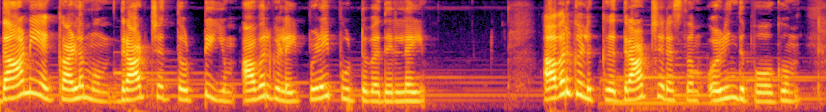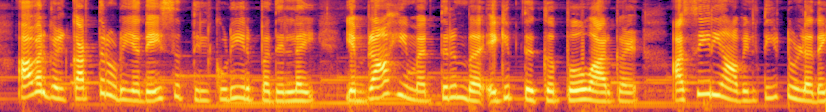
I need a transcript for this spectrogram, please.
தானிய களமும் திராட்சத் தொட்டியும் அவர்களை பிழைப்பூட்டுவதில்லை. அவர்களுக்கு திராட்சரசம் ஒழிந்து போகும். அவர்கள் கர்த்தருடைய தேசத்தில் குடியிருப்பதில்லை. எப்ராஹிமர் திரும்ப எகிப்துக்கு போவார்கள். அசீரியாவில் தீட்டுள்ளதை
